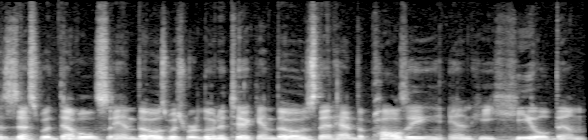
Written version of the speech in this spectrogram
possessed with devils, and those which were lunatic, and those that had the palsy, and he healed them.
